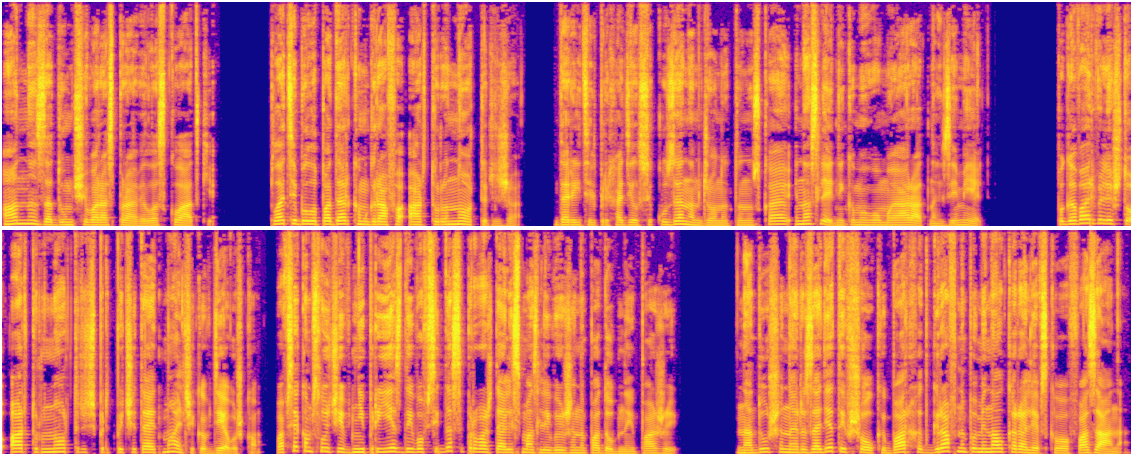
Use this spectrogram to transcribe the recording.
Анна задумчиво расправила складки. Платье было подарком графа Артура Нортриджа. Даритель приходился кузеном Джонатану Скаю и наследником его майоратных земель. Поговаривали, что Артур Нортридж предпочитает мальчиков девушкам. Во всяком случае, в дни приезда его всегда сопровождали смазливые женоподобные пажи. Надушенный, разодетый в шелк и бархат, граф напоминал королевского фазана.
